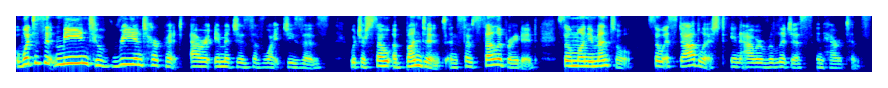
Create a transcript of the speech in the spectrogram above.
What does it mean to reinterpret our images of white Jesus, which are so abundant and so celebrated, so monumental, so established in our religious inheritance?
